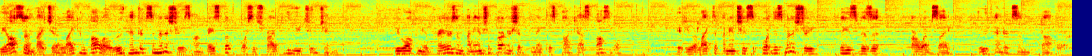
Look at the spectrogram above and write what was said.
We also invite you to like and follow Ruth Hendrickson Ministries on Facebook or subscribe to the YouTube channel. We welcome your prayers and financial partnership to make this podcast possible. If you would like to financially support this ministry, please visit our website, ruthhendrickson.org.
